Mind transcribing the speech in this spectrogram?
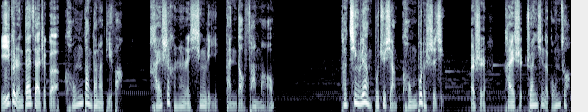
一个人待在这个空荡荡的地方，还是很让人心里感到发毛。他尽量不去想恐怖的事情，而是开始专心的工作。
